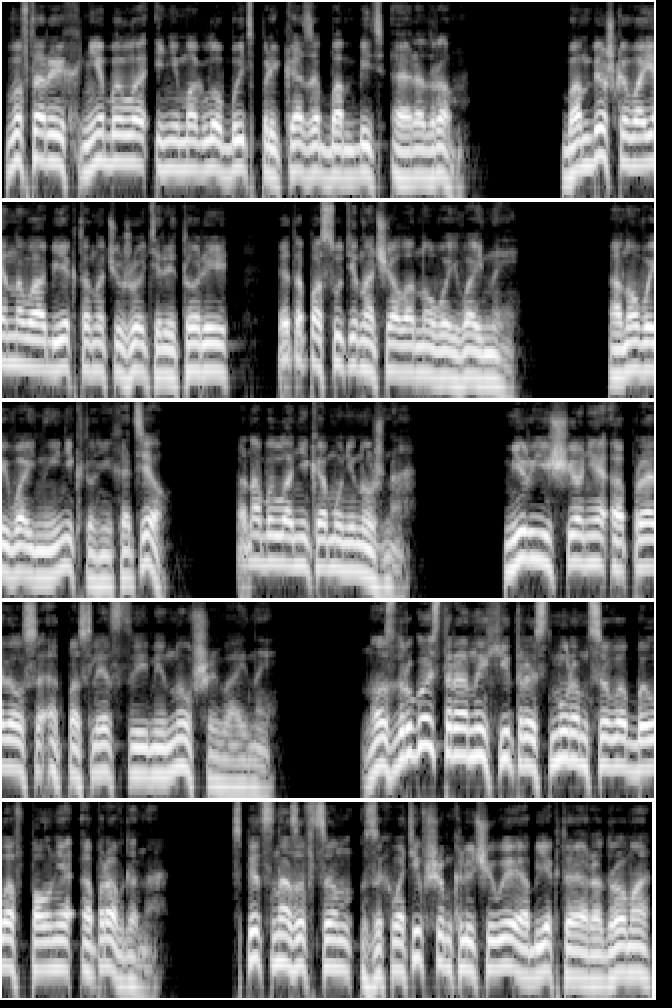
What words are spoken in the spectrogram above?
Во-вторых, не было и не могло быть приказа бомбить аэродром. Бомбежка военного объекта на чужой территории – это, по сути, начало новой войны. А новой войны никто не хотел. Она была никому не нужна. Мир еще не оправился от последствий минувшей войны. Но, с другой стороны, хитрость Муромцева была вполне оправдана. Спецназовцам, захватившим ключевые объекты аэродрома,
